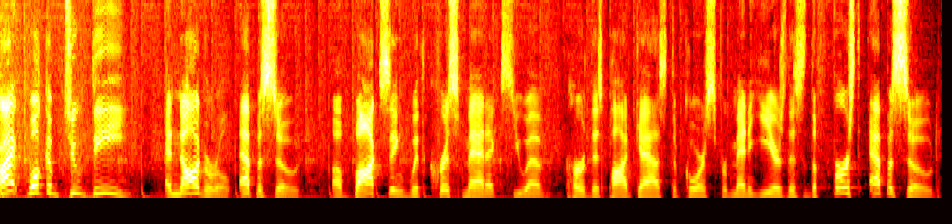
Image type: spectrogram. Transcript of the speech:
All right, welcome to the inaugural episode of Boxing with Chris Mannix. You have heard this podcast, of course, for many years. This is the first episode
